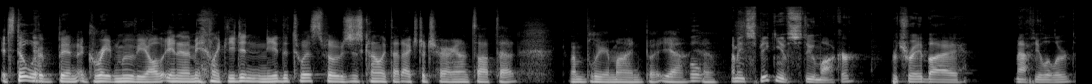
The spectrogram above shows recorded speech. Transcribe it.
it still would have been a great movie. All you know, what I mean, like you didn't need the twist, but it was just kind of like that extra cherry on top that kind of blew your mind. But yeah, yeah. I mean, speaking of Stu Macher, portrayed by Matthew Lillard,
